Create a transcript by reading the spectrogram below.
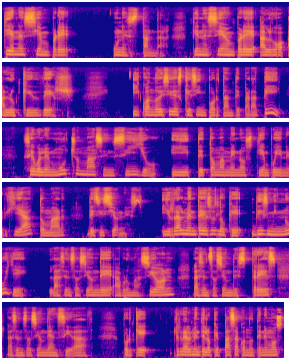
tienes siempre un estándar, tienes siempre algo a lo que ver. Y cuando decides que es importante para ti, se vuelve mucho más sencillo y te toma menos tiempo y energía tomar decisiones. Y realmente eso es lo que disminuye la sensación de abrumación, la sensación de estrés, la sensación de ansiedad. Porque realmente lo que pasa cuando tenemos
